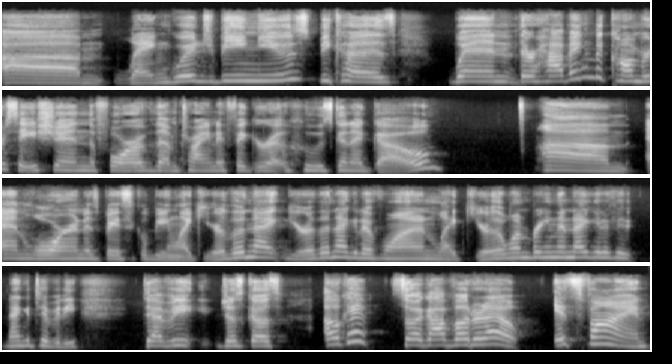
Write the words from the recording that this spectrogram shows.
um language being used because when they're having the conversation, the four of them trying to figure out who's gonna go. Um, and Lauren is basically being like, You're the neg you're the negative one, like you're the one bringing the negative negativity. Debbie just goes, Okay, so I got voted out. It's fine.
